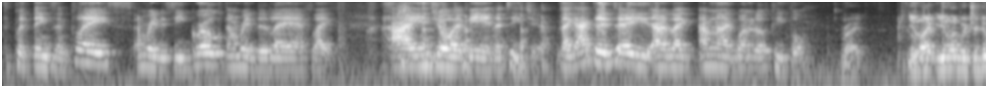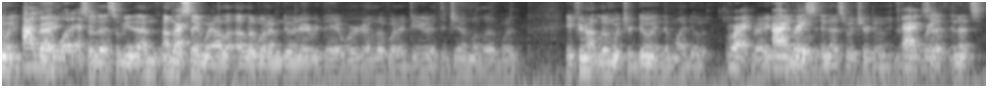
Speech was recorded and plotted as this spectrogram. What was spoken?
to put things in place. I'm ready to see growth. I'm ready to laugh. Like I enjoy being a teacher. Like I couldn't tell you. I like I'm not one of those people. Right. You like you love what you're doing. I love right? what I So do. that's I mean I'm, I'm the same way. I, lo- I love what I'm doing every day at work. I love what I do at the gym. I love what. If you're not loving what you're doing, then why do it? Right. Right. I and agree. That's, and that's what you're doing. I Right? So agree. that- and that's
